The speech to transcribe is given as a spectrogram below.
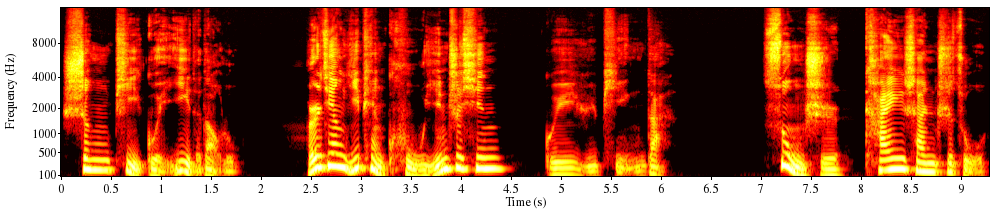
生僻诡异的道路，而将一片苦吟之心归于平淡。宋诗开山之祖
